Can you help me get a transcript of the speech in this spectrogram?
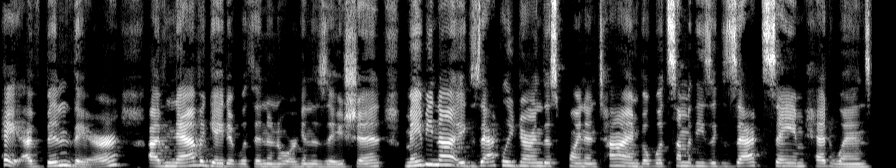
hey, I've been there, I've navigated within an organization, maybe not exactly during this point in time, but with some of these exact same headwinds.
